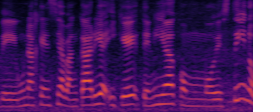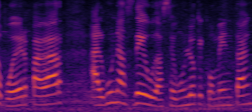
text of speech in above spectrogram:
de una agencia bancaria y que tenía como destino poder pagar algunas deudas, según lo que comentan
